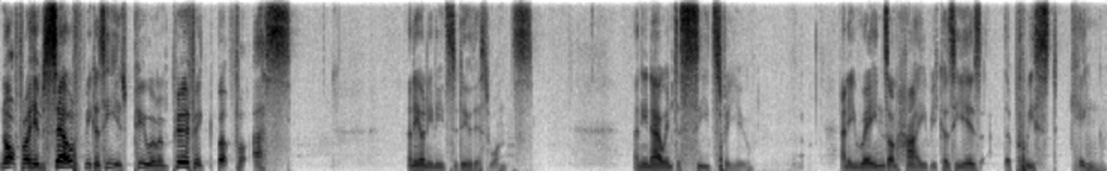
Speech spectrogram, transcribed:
Not for himself, because he is pure and perfect, but for us. And he only needs to do this once. And he now intercedes for you. And he reigns on high because he is the priest king.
